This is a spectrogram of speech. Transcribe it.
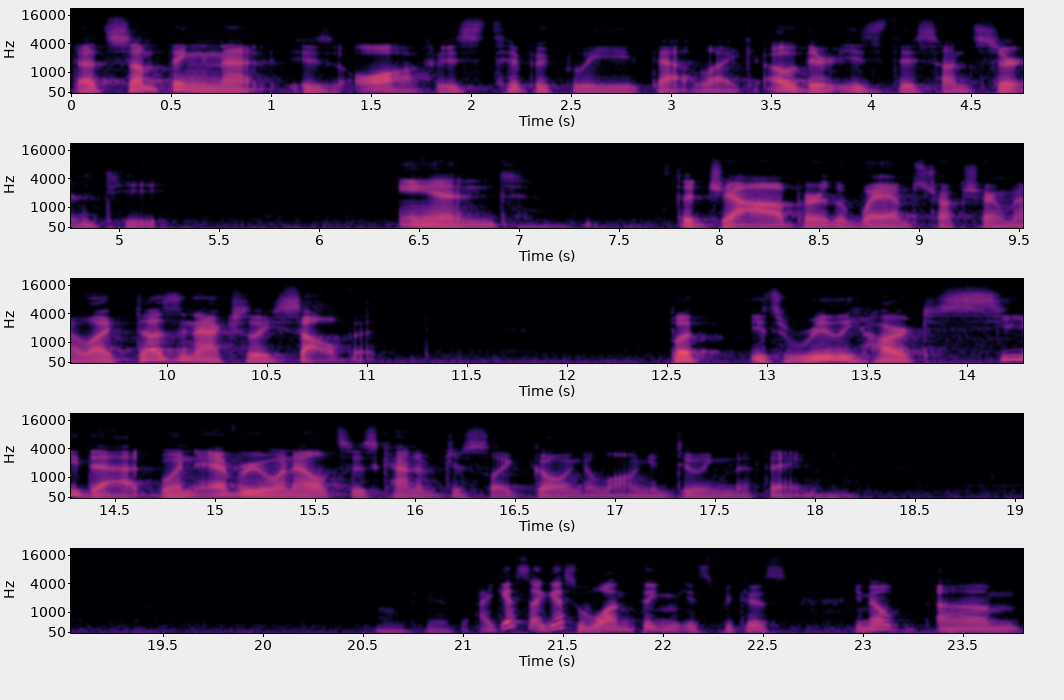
That something that is off is typically that like, oh, there is this uncertainty and the job or the way I'm structuring my life doesn't actually solve it. But it's really hard to see that when everyone else is kind of just like going along and doing the thing. Okay, okay. I guess I guess one thing is because you know, um,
